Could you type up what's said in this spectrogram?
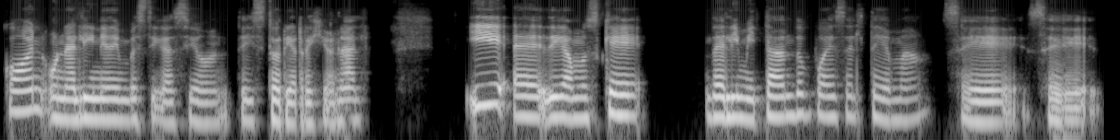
con una línea de investigación de historia regional. Y digamos que delimitando pues el tema, se, se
